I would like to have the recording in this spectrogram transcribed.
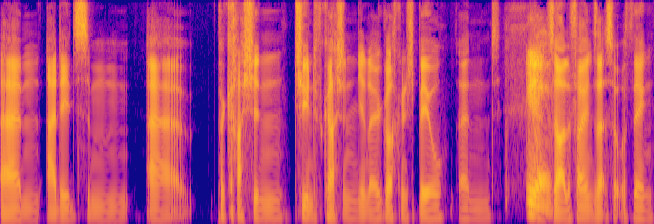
um, added some uh, percussion, tuned percussion, you know, glockenspiel and Yeah. xylophones, that sort of thing.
